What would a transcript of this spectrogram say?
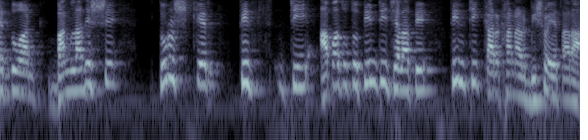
এরদোয়ান বাংলাদেশে তুরস্কের তিনটি আপাতত তিনটি জেলাতে তিনটি কারখানার বিষয়ে তারা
